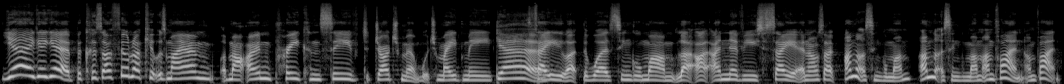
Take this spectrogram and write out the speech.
Yeah, yeah, yeah. Because I feel like it was my own my own preconceived judgment which made me Yeah. say like the word single mum. Like I, I never used to say it, and I was like, I'm not a single mum. I'm not a single mum. I'm fine. I'm fine.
